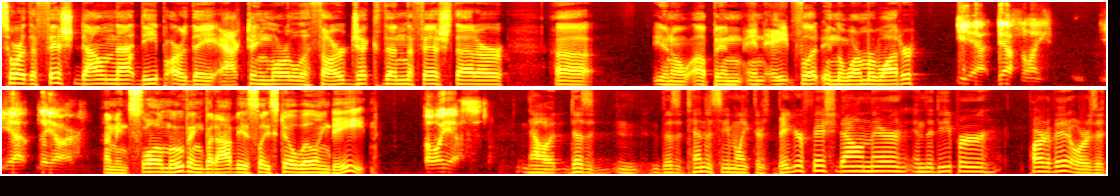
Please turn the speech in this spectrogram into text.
So are the fish down that deep? Are they acting more lethargic than the fish that are, uh, you know, up in in eight foot in the warmer water? Yeah, definitely. Yeah, they are. I mean, slow moving, but obviously still willing to eat. Oh yes. Now, does it does it tend to seem like there's bigger fish down there in the deeper part of it, or is it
